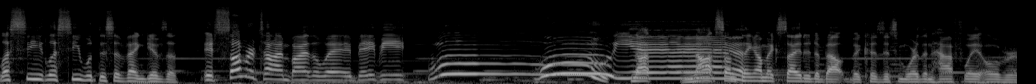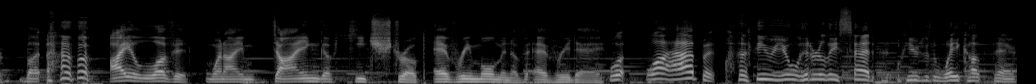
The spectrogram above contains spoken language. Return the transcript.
let's see let's see what this event gives us. It's summertime, by the way, baby. Woo! Woo! Not not something I'm excited about because it's more than halfway over. But I love it when I'm dying of heat stroke every moment of every day. what what happened? you you literally said you just wake up there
